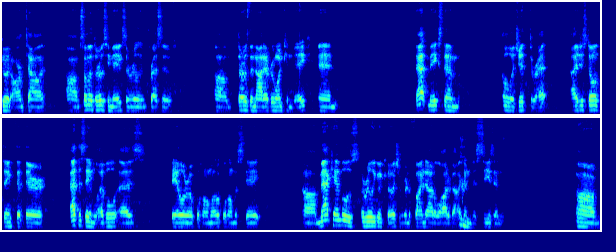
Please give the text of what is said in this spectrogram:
good arm talent. Um, some of the throws he makes are really impressive. Um, throws that not everyone can make, and that makes them a legit threat. I just don't think that they're at the same level as Baylor, Oklahoma, Oklahoma State. Um, Matt Campbell is a really good coach, and we're going to find out a lot about him this season. Um,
